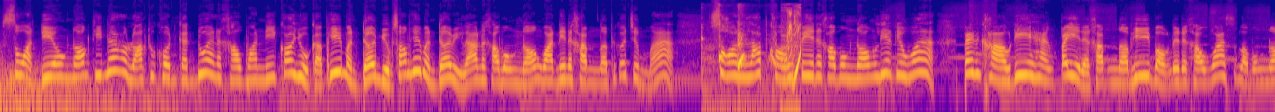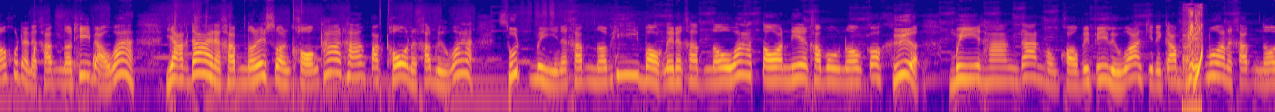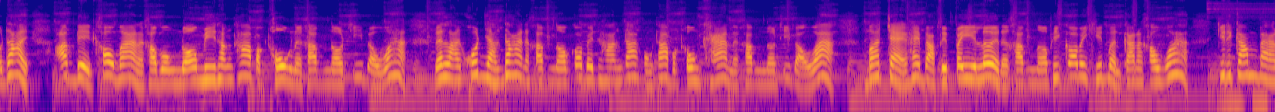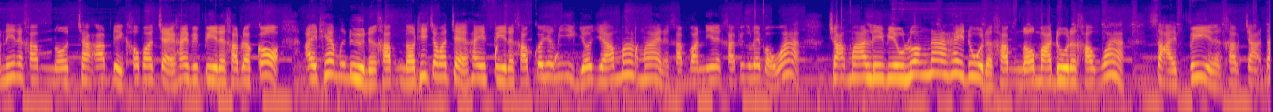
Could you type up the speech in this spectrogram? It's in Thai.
บสวัสดีน้องที่น่ารักทุกคนกันด้วยนะครับวันนี้ก็อยู่กับพี่เหมือนเดิมอยู่ช่องพี่เหมือนเดิมอีกแล้วนะครับวงน้องวันนี้นะครับน้องพี่ก็จะมาสอนรับของฟรีนะครับวงน้องเรียกได้ว่า เป็นข่าวดีแห่งปีนะครับน้องพี่บอกเลยนะครับว่าสำหรับวงน้องคนไหนนะครับน้องที่แบบว่าอยากได้นะครับน้องในส่วนของท่าทางปักโทนะครับหรือว่าซุดหมีนะครับน้องพี่บอกเลยนะครับน้องว่าตอนนี้นะครับวงน้องก็คือมีทางด้านของของฟรีหรือว่ากิจกรรมเพชรม่วงนะครับน้องได้อัปเดตเข้ามานะครับวงน้องมีทั้งท่าปักธงนะครับน้องที่แบบว่าหลายคนอยากได้นะครับน้องก็เป็นทางด้านของท่าปักธงแค้นนะครับน้องที่แบบว่ามาแจกให้แบบฟรีๆเลยนะครับน้องพี่ก็ไม่คิดเหมือนกันนะครับว่ากิจกรรมแบบนี้นะครับน้องจะอัปเดตเข้ามาแจกให้ฟรีๆนะครับแล้วก็ไอเทมอื่นๆนะครับน้องที่จะมาแจกให้ฟรีนะครับก็ยังมีอีกเยอะแยะมากมายนะครับวันนี้นะครับพี่ก็เลยบอกว่าจะมารีวิวล่วงหน้าให้ดูนะครับน้องมาดูนะครับว่าสายฟรีนะครับจะได้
